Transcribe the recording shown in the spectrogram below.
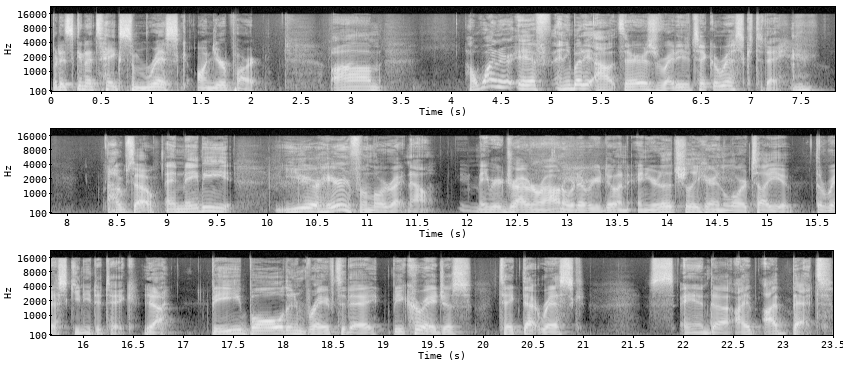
but it's going to take some risk on your part. I wonder if anybody out there is ready to take a risk today. I hope so. and maybe you're hearing from the Lord right now. Maybe you're driving around or whatever you're doing, and you're literally hearing the Lord tell you the risk you need to take. Yeah. Be bold and brave today. Be courageous. Take that risk. And uh, I, I bet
